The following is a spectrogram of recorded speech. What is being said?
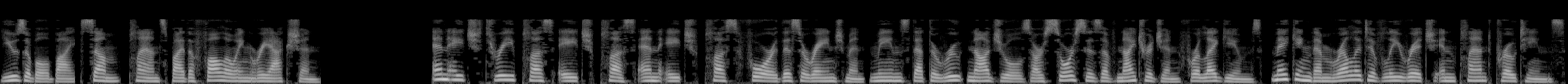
usable by some plants by the following reaction. NH3 plus H plus NH plus 4 This arrangement means that the root nodules are sources of nitrogen for legumes, making them relatively rich in plant proteins.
